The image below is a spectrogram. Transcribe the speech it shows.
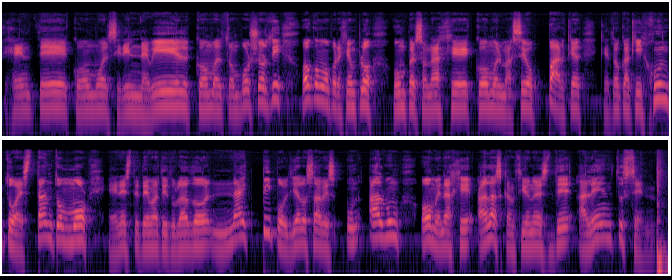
gente como el Cyril Neville, como el Trombone Shorty o como por ejemplo un personaje como el Maceo Parker que toca aquí junto a Stanton Moore en este tema titulado Night People, ya lo sabes, un álbum homenaje a las canciones de Alain Toussaint.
